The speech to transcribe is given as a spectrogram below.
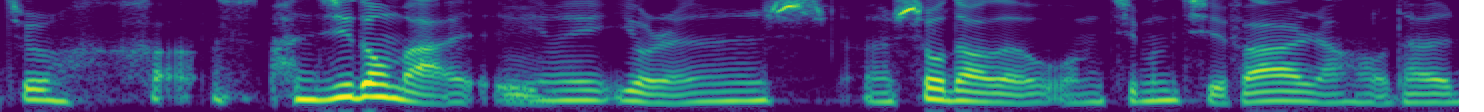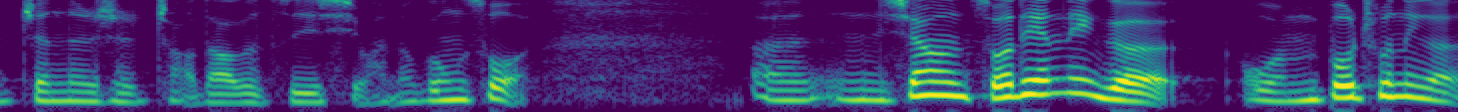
就很很激动吧，因为有人是呃受到了我们节目的启发，然后他真的是找到了自己喜欢的工作。嗯、你像昨天那个我们播出那个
